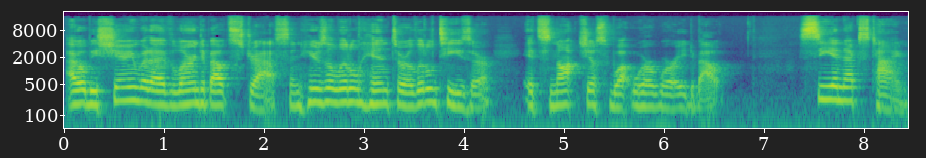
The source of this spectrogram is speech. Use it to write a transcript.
I will be sharing what I've learned about stress, and here's a little hint or a little teaser it's not just what we're worried about. See you next time.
